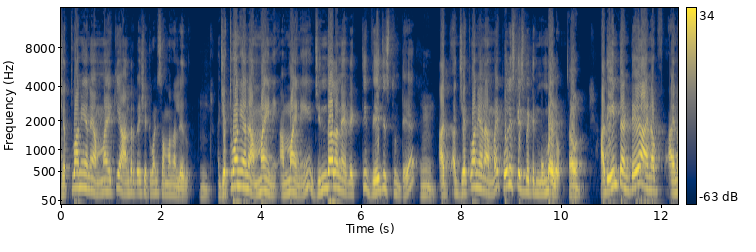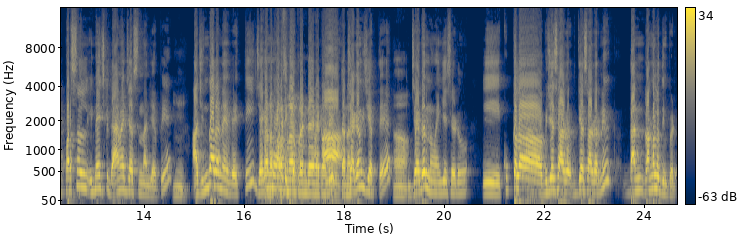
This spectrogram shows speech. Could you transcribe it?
జత్వాని అనే అమ్మాయికి ఆంధ్రప్రదేశ్ ఎటువంటి సంబంధం లేదు. జత్వాని అనే అమ్మాయిని అమ్మాయిని జిందాల్ అనే వ్యక్తి వేధిస్తుంటే జత్వాని అనే అమ్మాయి పోలీస్ కేసు పెట్టింది ముంబైలో. అవును. అదేంటంటే ఆయన ఆయన పర్సనల్ ఇమేజ్కి డ్యామేజ్ చేస్తుందని చెప్పి ఉమ్. ఆ జిందాల్ అనే వ్యక్తి జగన్ ఫ్రెండ్ జగన్కి చెప్తే జగన్ ఏం చేశాడు? ఈ కుక్కల విజయసాగర్ విద్యాసాగర్ని దాన్ని రంగంలో దింపాడు.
